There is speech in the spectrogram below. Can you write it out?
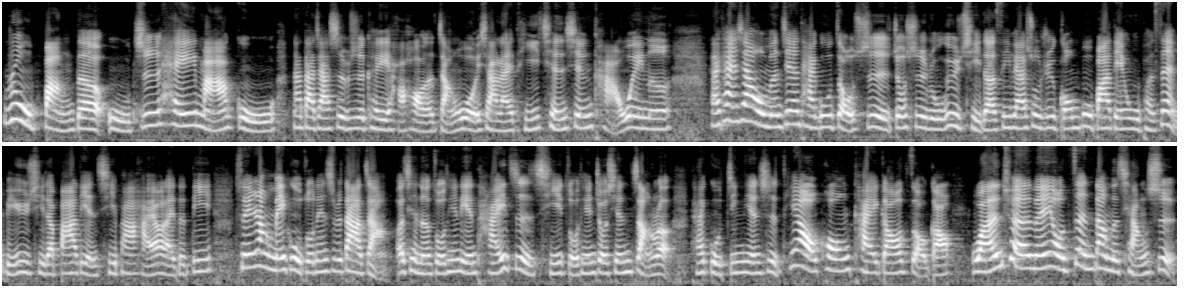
入榜的五只黑马股，那大家是不是可以好好的掌握一下，来提前先卡位呢？来看一下我们今天台股走势，就是如预期的 CPI 数据公布八点五 percent，比预期的八点七趴还要来得低，所以让美股昨天是不是大涨？而且呢，昨天连台指期昨天就先涨了，台股今天是跳空开高走高，完全没有震荡的强势。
